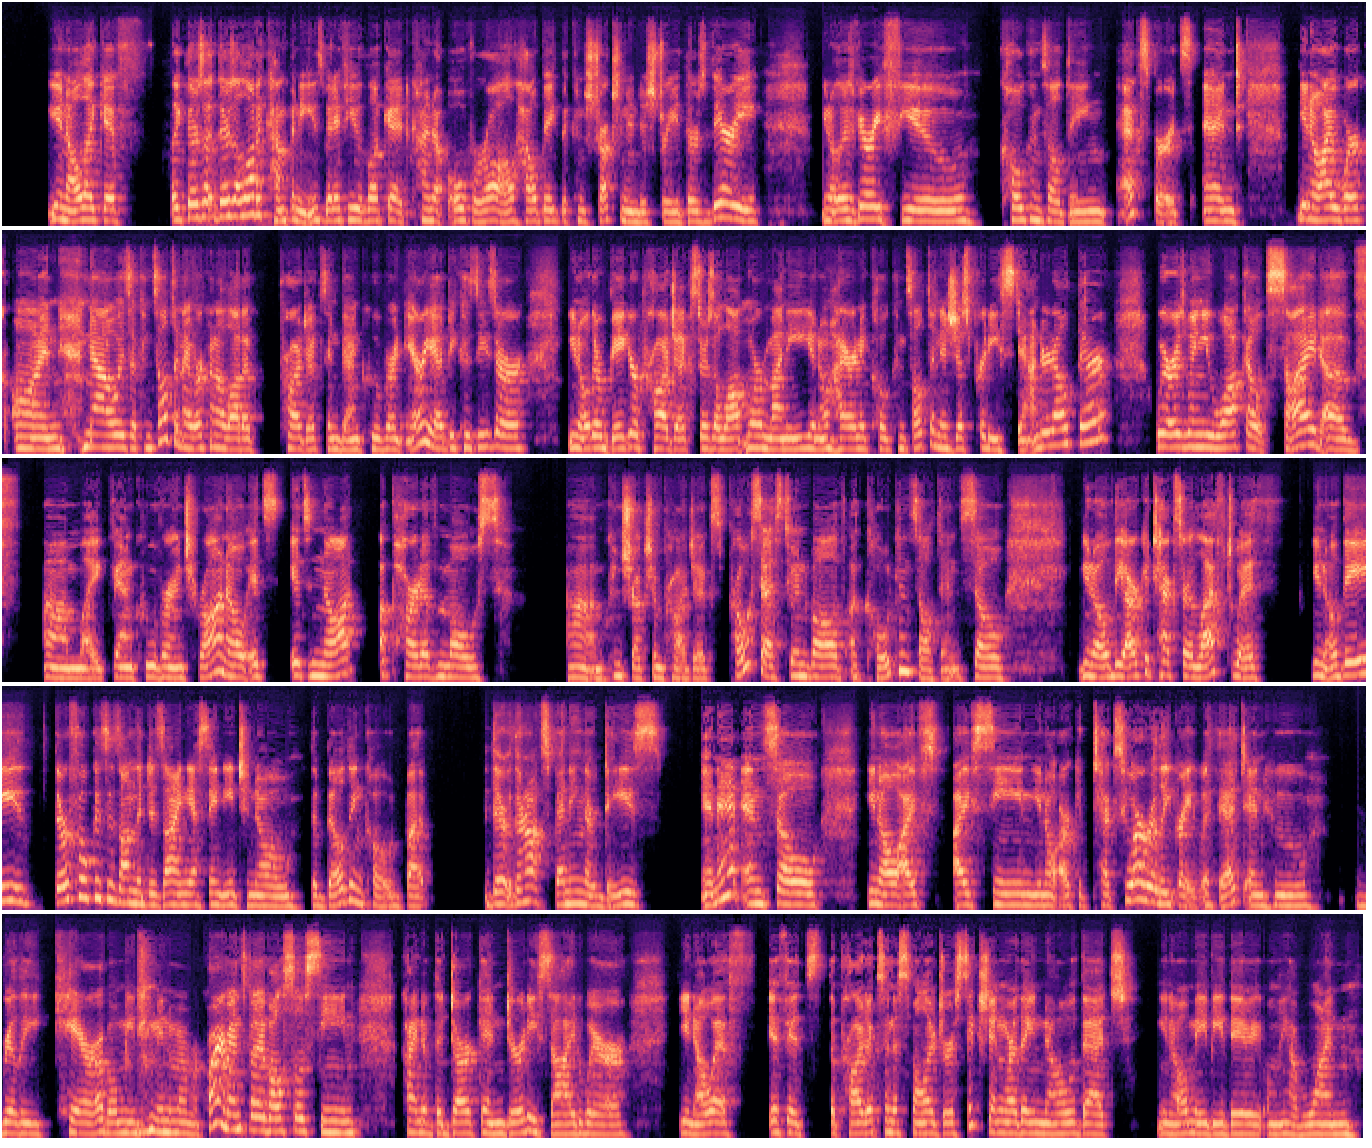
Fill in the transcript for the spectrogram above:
you know like if like there's a there's a lot of companies but if you look at kind of overall how big the construction industry there's very you know there's very few code consulting experts. And you know i work on now as a consultant i work on a lot of projects in vancouver and area because these are you know they're bigger projects. There's a lot more money you know hiring a code consultant is just pretty standard out there. Whereas when you walk outside of um, like vancouver and toronto it's it's not a part of most um, construction projects process to involve a code consultant so you know the architects are left with you know they their focus is on the design. Yes they need to know the building code but they're they're not spending their days in it. And so you know i've i've seen you know architects who are really great with it and who really care about meeting minimum requirements but i've also seen kind of the dark and dirty side where you know if if it's the projects in a smaller jurisdiction where they know that you know maybe they only have one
